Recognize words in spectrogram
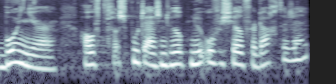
Bonjer, hoofd van spoedeisend hulp, nu officieel verdachten zijn?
